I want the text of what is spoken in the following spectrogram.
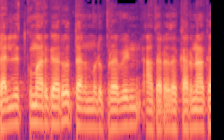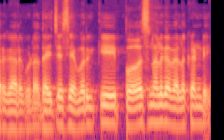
లలిత్ కుమార్ గారు తనముడు ప్రవీణ్ ఆ తర్వాత కరుణాకర్ గారు కూడా దయచేసి ఎవరికి పర్సనల్గా వెళ్ళకండి.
